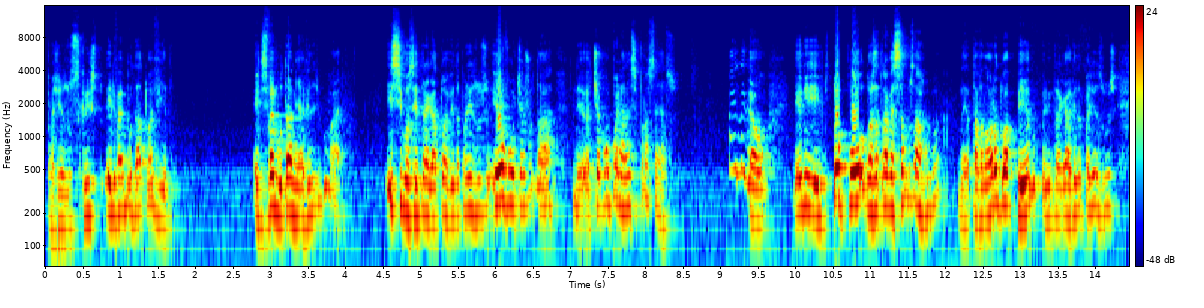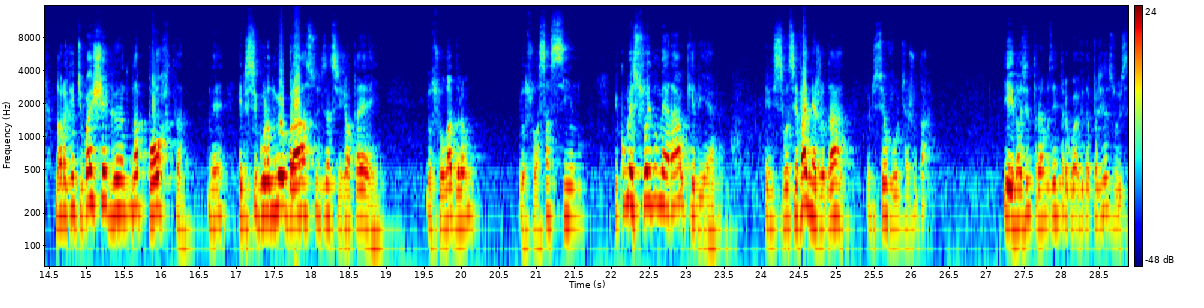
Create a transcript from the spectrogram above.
para Jesus Cristo, Ele vai mudar a tua vida. Ele disse, vai mudar a minha vida? Eu digo, vai. E se você entregar a tua vida para Jesus, eu vou te ajudar, né, te acompanhar nesse processo. Aí legal. Ele, ele topou, nós atravessamos a rua, estava né? na hora do apelo para ele entregar a vida para Jesus. Na hora que a gente vai chegando na porta, né? ele segura no meu braço e diz assim: JR, eu sou ladrão, eu sou assassino. E começou a enumerar o que ele era. Ele disse: Você vai me ajudar? Eu disse: Eu vou te ajudar. E aí nós entramos e entregou a vida para Jesus.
